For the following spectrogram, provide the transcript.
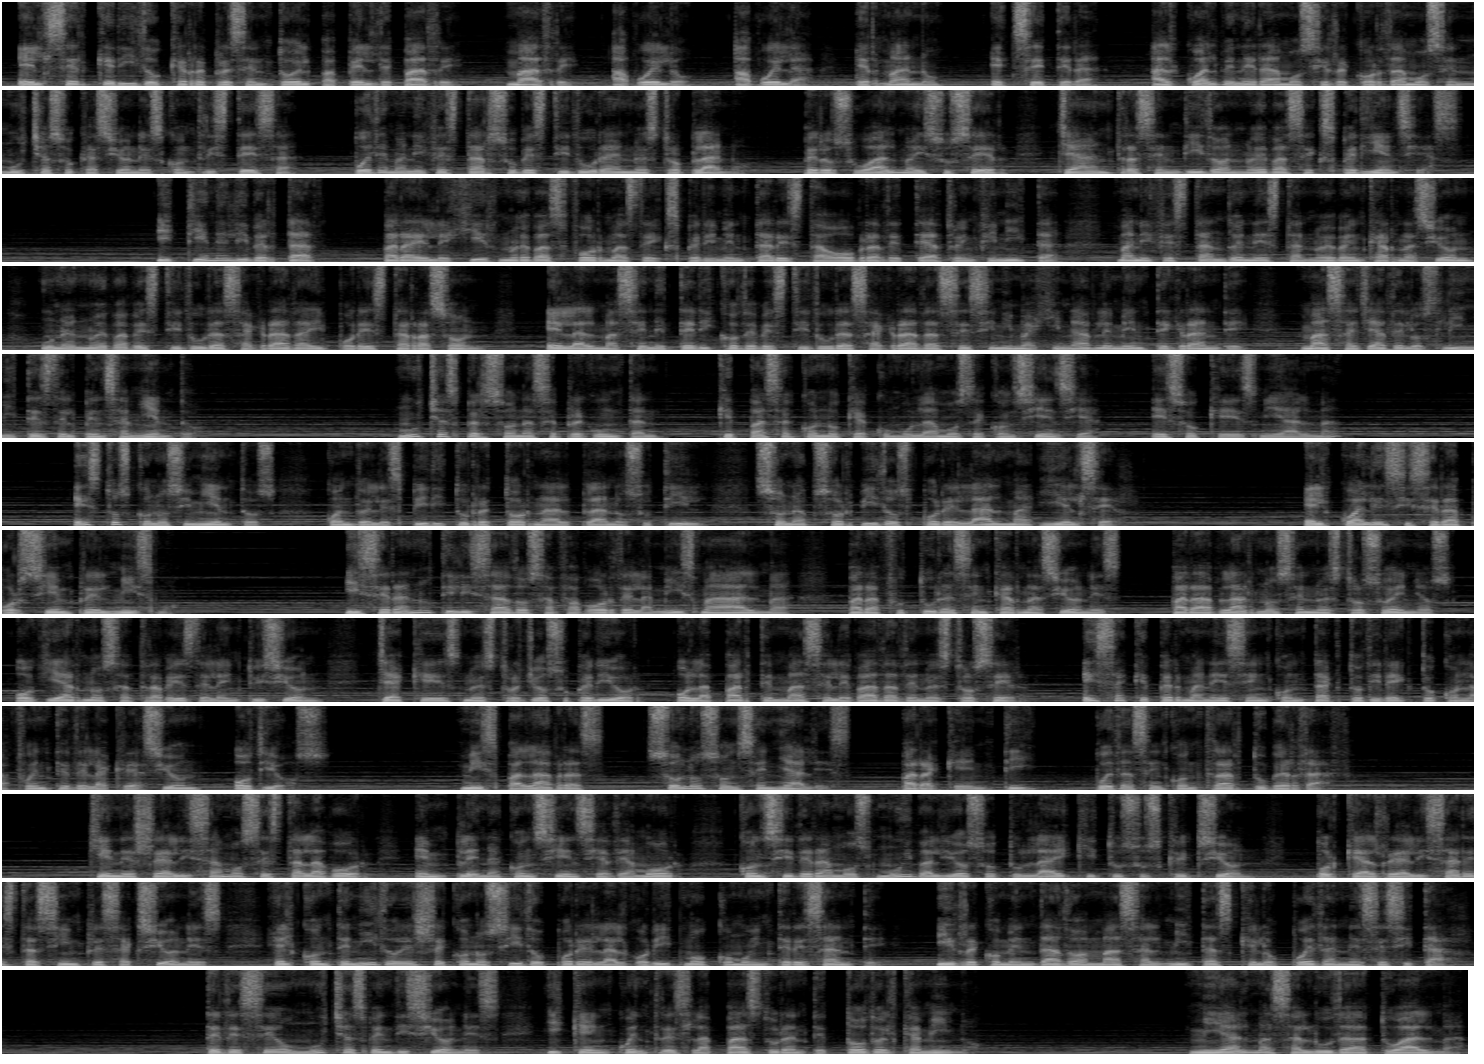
El ser querido que representó el papel de padre, madre, abuelo, abuela, hermano, etc., al cual veneramos y recordamos en muchas ocasiones con tristeza, puede manifestar su vestidura en nuestro plano, pero su alma y su ser ya han trascendido a nuevas experiencias. Y tiene libertad para elegir nuevas formas de experimentar esta obra de teatro infinita, manifestando en esta nueva encarnación una nueva vestidura sagrada y por esta razón, el almacén etérico de vestiduras sagradas es inimaginablemente grande, más allá de los límites del pensamiento. Muchas personas se preguntan, ¿qué pasa con lo que acumulamos de conciencia, eso que es mi alma? Estos conocimientos, cuando el espíritu retorna al plano sutil, son absorbidos por el alma y el ser, el cual es y será por siempre el mismo. Y serán utilizados a favor de la misma alma para futuras encarnaciones, para hablarnos en nuestros sueños o guiarnos a través de la intuición, ya que es nuestro yo superior o la parte más elevada de nuestro ser, esa que permanece en contacto directo con la fuente de la creación, oh Dios. Mis palabras solo son señales para que en ti puedas encontrar tu verdad. Quienes realizamos esta labor en plena conciencia de amor, consideramos muy valioso tu like y tu suscripción, porque al realizar estas simples acciones, el contenido es reconocido por el algoritmo como interesante, y recomendado a más almitas que lo puedan necesitar. Te deseo muchas bendiciones y que encuentres la paz durante todo el camino. Mi alma saluda a tu alma,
